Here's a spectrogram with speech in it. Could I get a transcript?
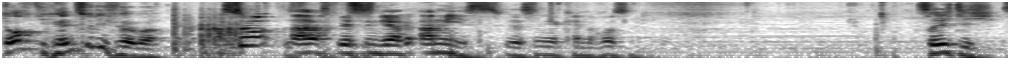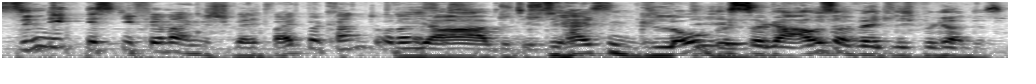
Doch, die kennst du die Firma. Achso, ach, wir sind ja Amis, wir sind ja keine Russen. Ist richtig. Sind die, ist die Firma eigentlich weltweit bekannt? Oder Ja, ist die, die heißen Die Global. ist sogar außerweltlich bekannt ist.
